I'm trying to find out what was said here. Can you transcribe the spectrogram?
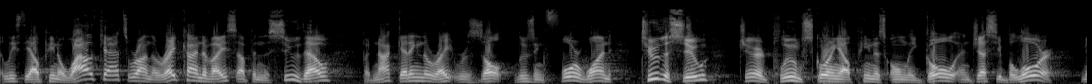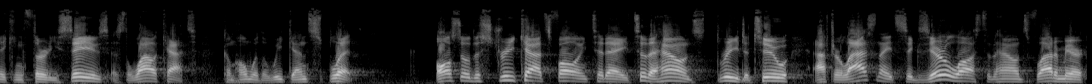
At least the Alpena Wildcats were on the right kind of ice up in the Soo, though, but not getting the right result, losing 4 1 to the Sioux. Jared Plume scoring Alpena's only goal, and Jesse Belor making 30 saves as the Wildcats come home with a weekend split. Also, the Street Cats falling today to the Hounds 3-2 after last night's 6-0 loss to the Hounds. Vladimir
